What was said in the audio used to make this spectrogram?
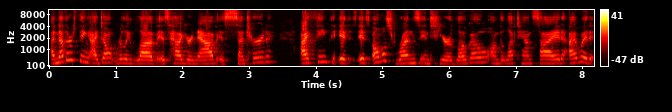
Another thing I don't really love is how your nav is centered. I think it it almost runs into your logo on the left hand side. I would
